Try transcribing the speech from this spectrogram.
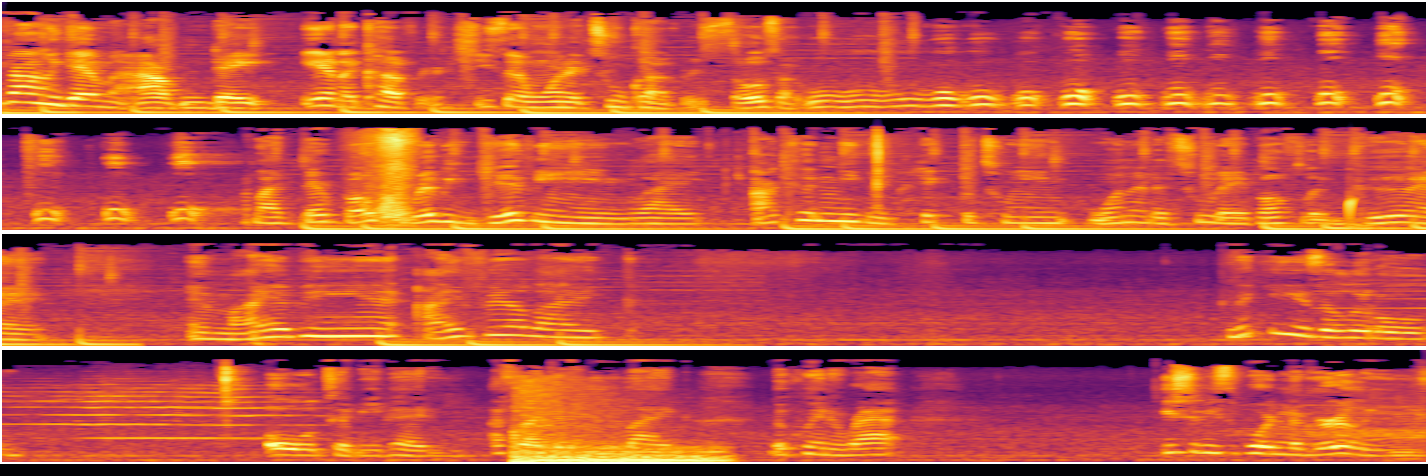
finally gave him an album date and a cover. She said one or two covers. So it's like, ooh ooh ooh ooh ooh ooh ooh ooh ooh ooh ooh ooh. like they're both really giving. Like I couldn't even pick between one of the two. They both look good. In my opinion, I feel like Nicki is a little old to be petty. I feel like if you like the queen of rap, you should be supporting the girlies.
